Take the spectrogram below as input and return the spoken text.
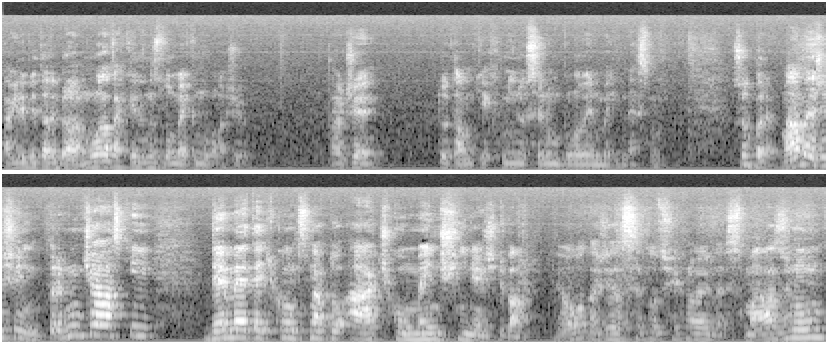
a kdyby tady byla nula, tak je ten zlomek nula, že jo? Takže to tam těch minus 7 polovin být nesmí. Super, máme řešení první části, jdeme teď na to Ačko menší než 2. Jo? Takže zase to všechno takhle smáznu,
